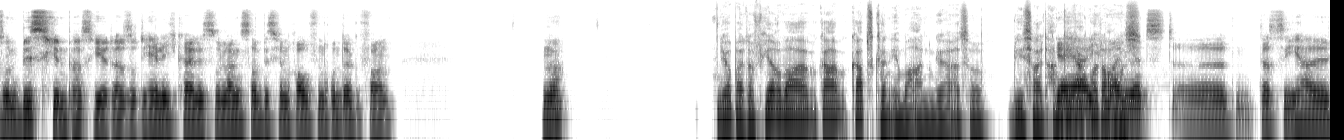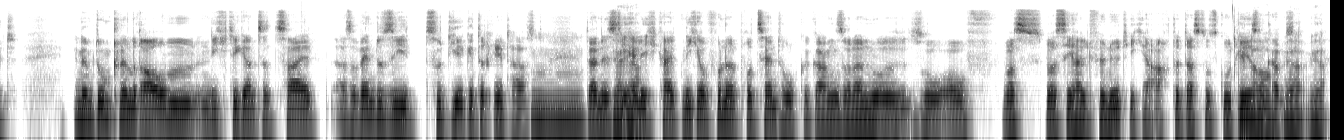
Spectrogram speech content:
so ein bisschen passiert. Also, die Helligkeit ist so langsam ein bisschen rauf und runter gefahren. Ne? Ja, bei der Vierer war gab es kein immer an, Also, die ist halt Ja, ja, angegangen ich oder meine aus? jetzt, äh, dass sie halt in einem dunklen Raum nicht die ganze Zeit also, wenn du sie zu dir gedreht hast, Mhm. dann ist Ja, die ja. Helligkeit nicht auf 100% hochgegangen, sondern nur so auf was was sie halt für nötig erachtet, dass du es gut lesen Genau, kannst. ja, ja.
